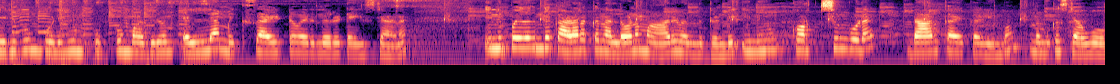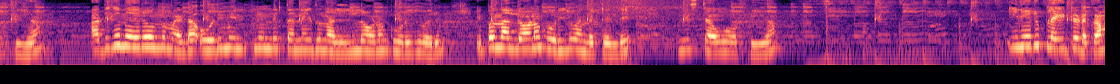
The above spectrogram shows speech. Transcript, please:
എരിവും പുളിയും ഉപ്പും മധുരവും എല്ലാം മിക്സ് ആയിട്ട് വരുന്ന ഒരു ടേസ്റ്റാണ് ഇനിയിപ്പോൾ ഇതിന്റെ കളറൊക്കെ നല്ലോണം മാറി വന്നിട്ടുണ്ട്. ഇനിയും കുറച്ചും കൂടെ ഡാർക്കായി കഴിയുമ്പം നമുക്ക് സ്റ്റൗ ഓഫ് ചെയ്യാം. അധിക നേരമൊന്നും വേണ്ട. ഒരു മിനിറ്റിനുള്ളിൽ തന്നെ ഇത് നല്ലോണം കുറുകി വരും. ഇപ്പം നല്ലോണം കുറുകി വന്നിട്ടുണ്ട്. ഇനി സ്റ്റൗ ഓഫ് ചെയ്യാം. ഇനി ഒരു പ്ലേറ്റ് എടുക്കാം.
